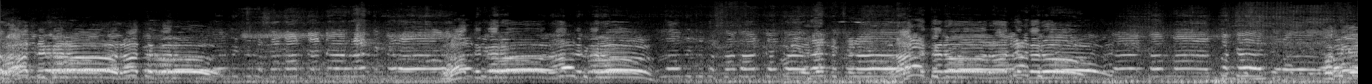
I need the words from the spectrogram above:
ਰੱਦ ਕਰੋ ਰੱਦ ਕਰੋ। ਰੱਦ ਕਰੋ ਰੱਦ ਕਰੋ। ਰੱਦ ਕਰੋ ਰੱਦ ਕਰੋ। ਪੱਕੇ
